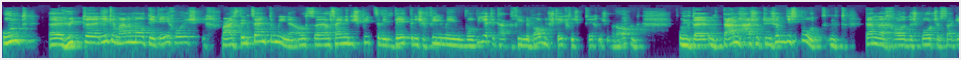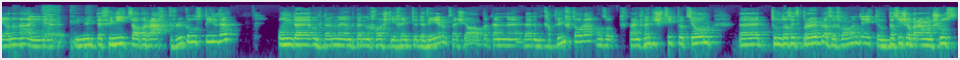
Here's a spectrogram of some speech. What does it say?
Und äh, heute irgendwann einmal die Idee gekommen ist, ich schmeiße den Zentrum rein, als, äh, als hängende Spitze, weil dort ist er viel mehr involviert, dort hat er viel mehr Ball, ist technisch, technisch überragend. Und, äh, und dann hast du natürlich schon einen Disput. Und dann kann der Sportchef sagen, ja nein, äh, wir müssen für nichts aber rechte Flügel ausbilden. Und, äh, und, dann, äh, und dann kannst du dich entweder wehren und sagst, ja, aber dann äh, werden wir keine Punkte holen. Also ich denke nicht, ist die Situation, äh, um das jetzt zu pröbeln, also ich lande dort. Und das ist aber auch am Schluss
